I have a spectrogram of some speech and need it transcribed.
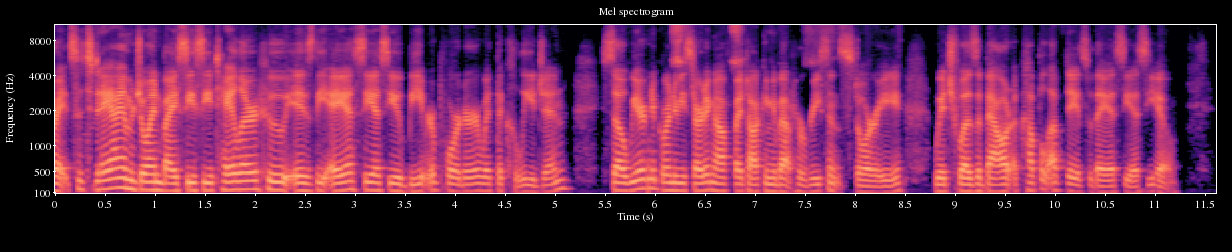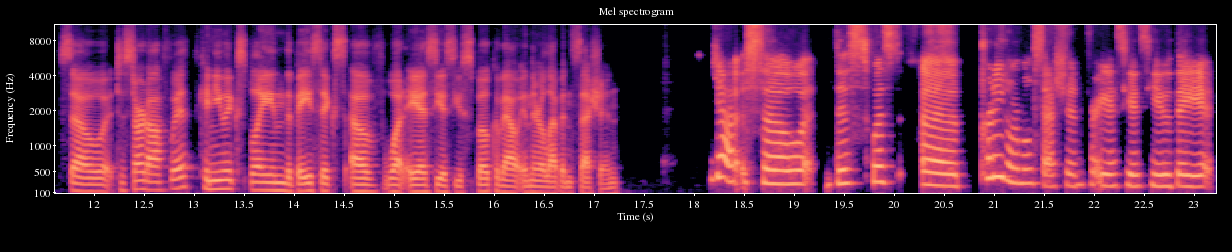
right, so today I am joined by Cece Taylor, who is the ASCSU beat reporter with the Collegian. So we are going to be starting off by talking about her recent story, which was about a couple updates with ASCSU. So to start off with, can you explain the basics of what ASCSU spoke about in their 11th session? Yeah, so this was a pretty normal session for ASCSU. They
